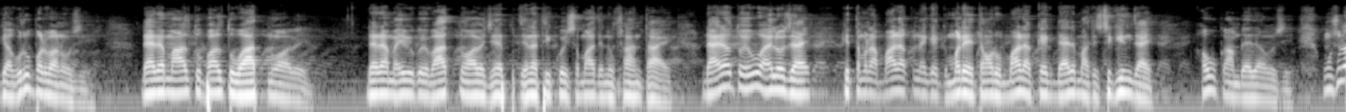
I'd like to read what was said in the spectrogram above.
કે અઘરું પડવાનું છે. ડાયરામાં હાલતું ફાલતું વાત ન આવે. ડાયરામાં એવી કોઈ વાત ન આવે જેનાથી કોઈ સમાજને નુકસાન થાય. ડાયરો તો એવો હાલો જાય કે તમારા બાળકને કંઈક મળે, તમારું બાળક કંઈક ડાયરામાંથી શીખીને જાય. આવું કામ ડાયરાનું છે. હું શું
